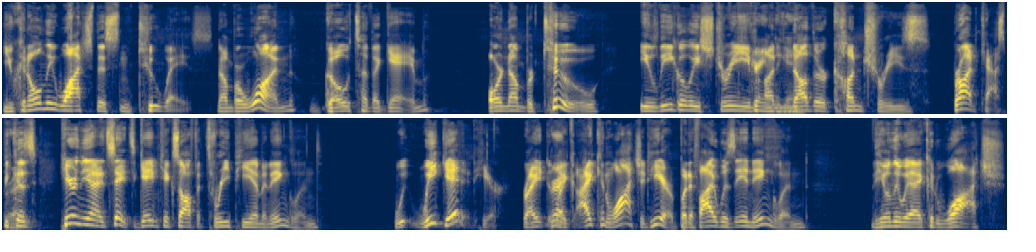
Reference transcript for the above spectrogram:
you can only watch this in two ways. Number one, go to the game, or number two, illegally stream, Stream another country's broadcast. Because here in the United States, the game kicks off at 3 p.m. in England. We, we get it here, right? Right. Like I can watch it here. But if I was in England, the only way I could watch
